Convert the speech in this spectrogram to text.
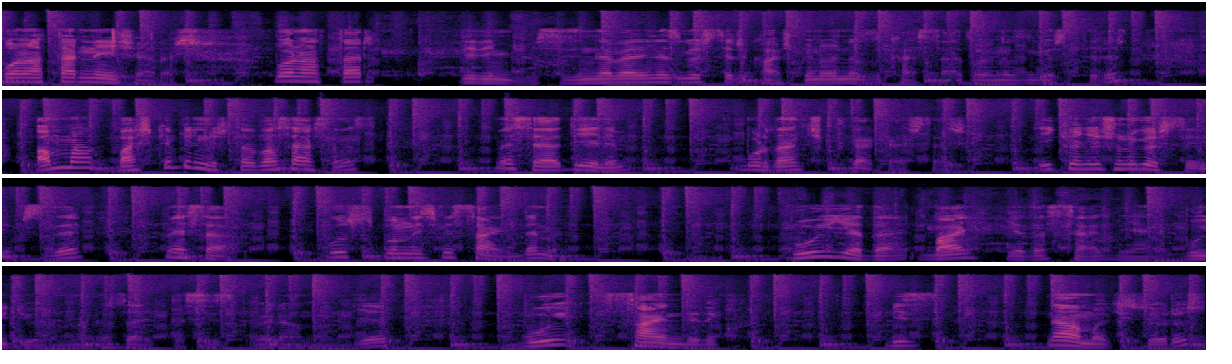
bu anahtar ne işe yarar? Bu anahtar dediğim gibi sizin levelinizi gösterir, kaç gün oynadığınızı, kaç saat oynadığınızı gösterir. Ama başka birinin üstüne basarsanız mesela diyelim buradan çıktık arkadaşlar. İlk önce şunu göstereyim size. Mesela bu bunun ismi sign değil mi? Buy ya da buy ya da sell yani buy diyorum ben özellikle siz öyle anlayın diye. Buy sign dedik. Biz ne almak istiyoruz?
